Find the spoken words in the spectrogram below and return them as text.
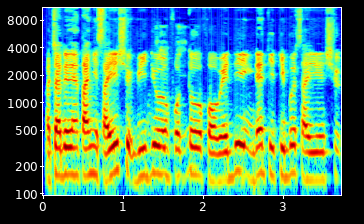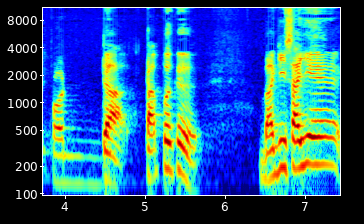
Macam ada yang tanya, saya shoot video okay, foto for wedding, then tiba-tiba saya shoot produk. Tak apa ke? Bagi saya,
